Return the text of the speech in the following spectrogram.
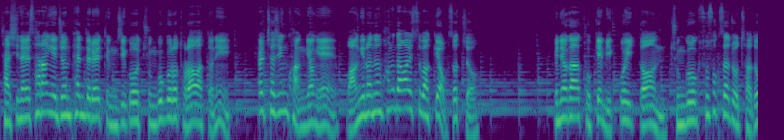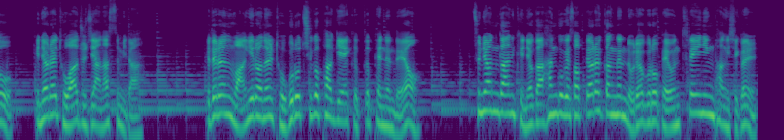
자신을 사랑해준 팬들을 등지고 중국으로 돌아왔더니 펼쳐진 광경에 왕일원은 황당할 수밖에 없었죠. 그녀가 굳게 믿고 있던 중국 소속사조차도 그녀를 도와주지 않았습니다. 그들은 왕일원을 도구로 취급하기에 급급했는데요. 수년간 그녀가 한국에서 뼈를 깎는 노력으로 배운 트레이닝 방식을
